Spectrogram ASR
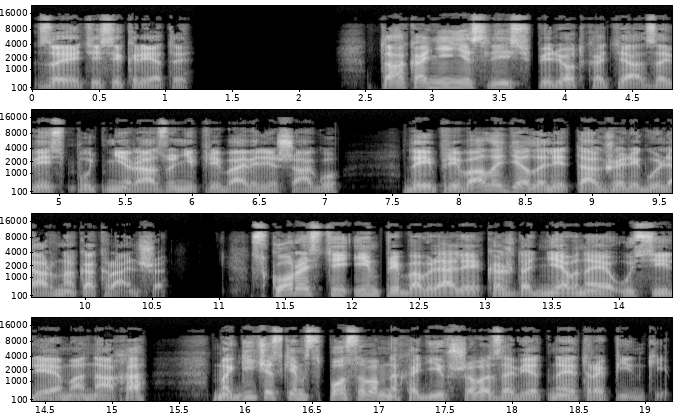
За эти секреты?» Так они неслись вперед, хотя за весь путь ни разу не прибавили шагу, да и привалы делали так же регулярно, как раньше. Скорости им прибавляли каждодневное усилие монаха, магическим способом находившего заветные тропинки.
